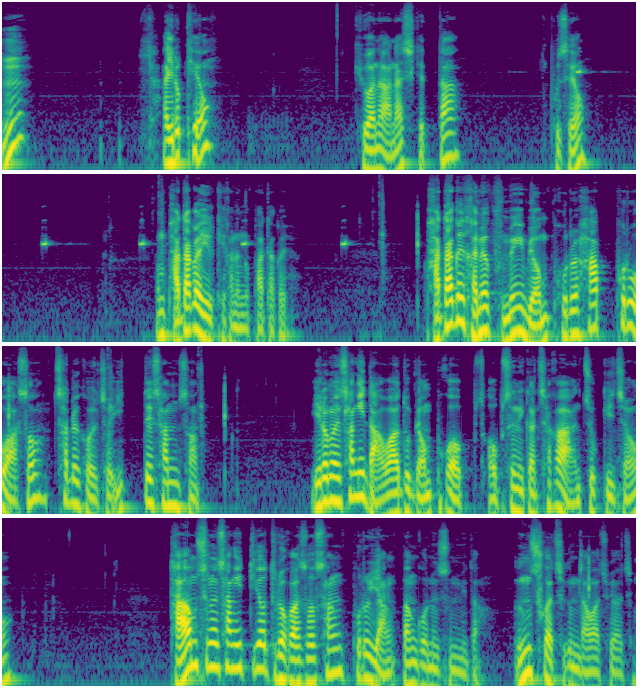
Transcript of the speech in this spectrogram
응? 아 이렇게요? 교환을 안 하시겠다? 보세요. 그럼 바닥을 이렇게 가는 거 바닥을. 바닥을 가면 분명히 면포를 하포로 와서 차를 걸죠. 이때 삼선. 이러면 상이 나와도 면포가 없, 없으니까 차가 안 쫓기죠. 다음 수는 상이 뛰어 들어가서 상포를 양방 거는 수입니다. 응수가 지금 나와줘야죠.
